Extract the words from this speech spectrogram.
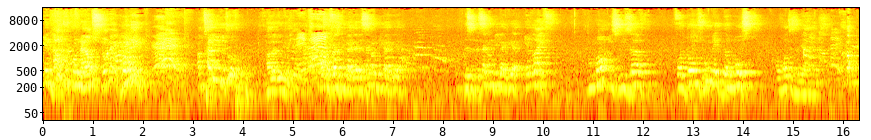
in how to pronounce Your name. Your name. I'm telling you the truth. Hallelujah. Amen. That's the first big idea. The second big idea. This is the second big idea. In life, more is reserved for those who make the most of what is in their hands.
